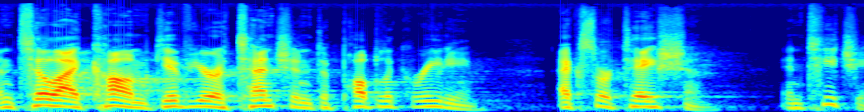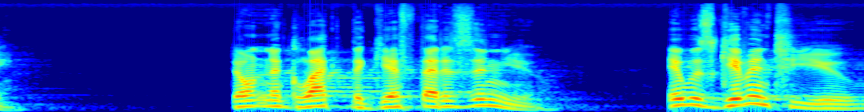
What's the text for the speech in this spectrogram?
Until I come, give your attention to public reading, exhortation, and teaching. Don't neglect the gift that is in you. It was given to you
